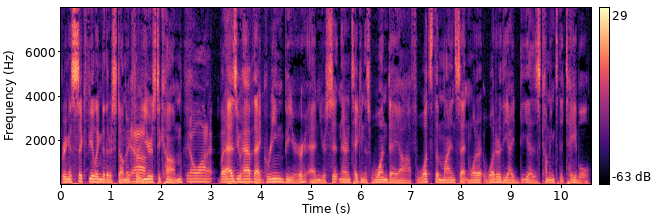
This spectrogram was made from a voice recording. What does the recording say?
bring a sick feeling to their stomach Yeah. for years to come. You don't want it. But as you have that green beer and you're sitting there and taking this one day off, what's the mindset and what are what are the ideas coming to the table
